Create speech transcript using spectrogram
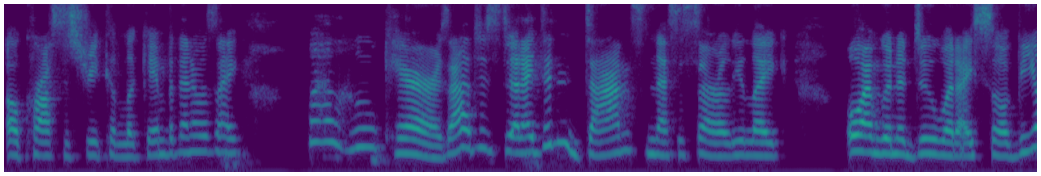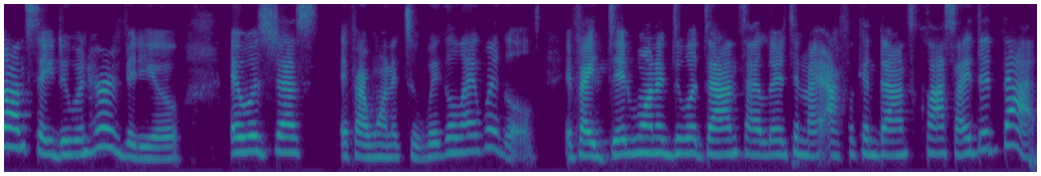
across the street could look in. But then it was like, well, who cares? I'll just do it. I didn't dance necessarily like oh, I'm going to do what I saw Beyonce do in her video. It was just if I wanted to wiggle, I wiggled. If I did want to do a dance I learned in my African dance class, I did that.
